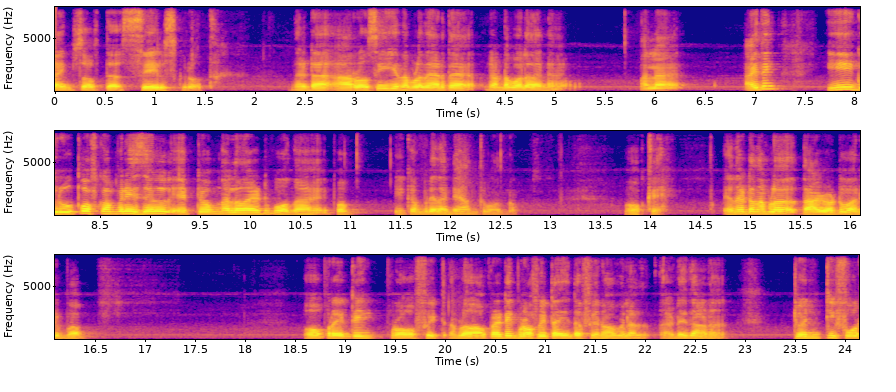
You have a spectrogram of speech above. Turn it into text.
times of the sales growth എന്നിട്ട് ആർ ഒ സി നമ്മൾ നേരത്തെ കണ്ട പോലെ തന്നെ നല്ല ഐ തിങ്ക് ഈ ഗ്രൂപ്പ് ഓഫ് കമ്പനീസിൽ ഏറ്റവും നല്ലതായിട്ട് പോകുന്ന ഇപ്പം ഈ കമ്പനി തന്നെയാണെന്ന് തോന്നുന്നു. ഓക്കെ എന്നിട്ട് നമ്മൾ താഴോട്ട് വരുമ്പം ഓപ്പറേറ്റിംഗ് പ്രോഫിറ്റ് നമ്മൾ ഓപ്പറേറ്റിംഗ് പ്രോഫിറ്റ് അതിന്റെ ഫിനോമിനൽ അതായത് ഇതാണ് ട്വന്റി ഫോർ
